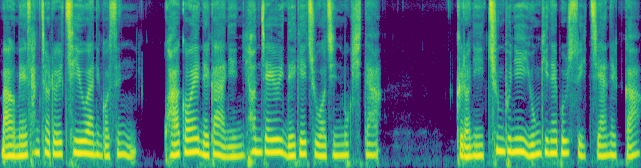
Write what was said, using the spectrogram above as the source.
마음의 상처를 치유하는 것은 과거의 내가 아닌 현재의 내게 주어진 몫이다. 그러니 충분히 용기 내볼 수 있지 않을까?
